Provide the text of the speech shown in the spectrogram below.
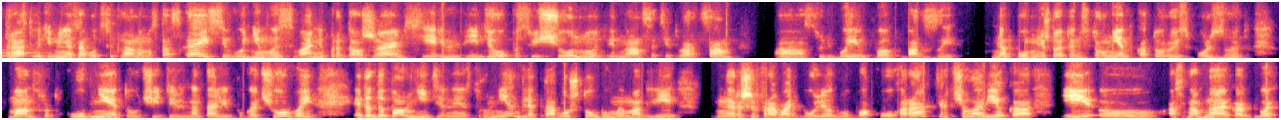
Здравствуйте, меня зовут Светлана Мостовская, и сегодня мы с вами продолжаем серию видео, посвященную 12 дворцам а, судьбы в Бадзи. Напомню, что это инструмент, который использует Манфред Кубни, это учитель Натальи Пугачевой. Это дополнительный инструмент для того, чтобы мы могли расшифровать более глубоко характер человека. И э, основная как бы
